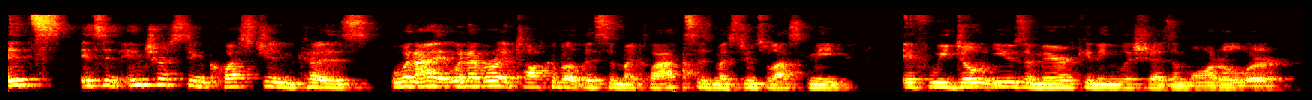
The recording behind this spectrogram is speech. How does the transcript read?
It's it's an interesting question because when I whenever I talk about this in my classes, my students will ask me if we don't use American English as a model or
